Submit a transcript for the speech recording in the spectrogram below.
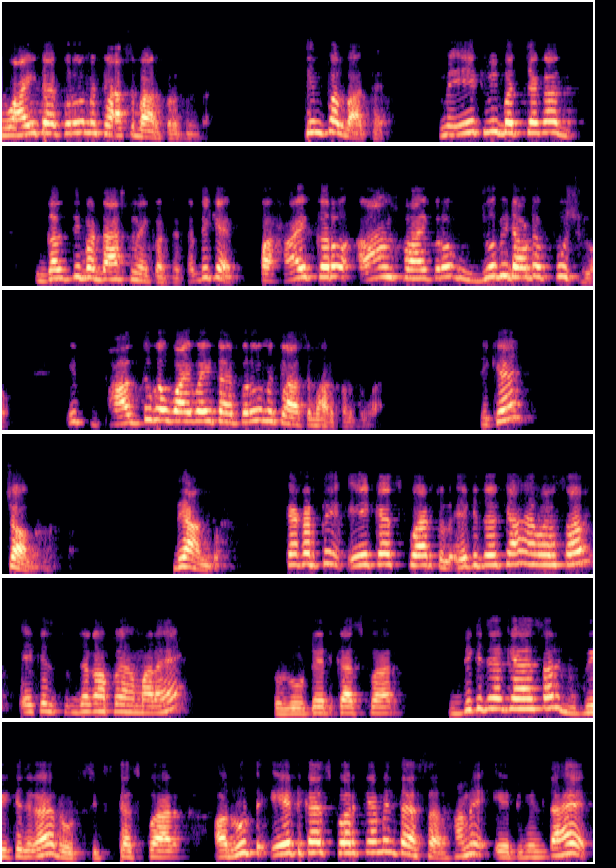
वाई टाइप करो मैं क्लास से बाहर कर दूँगा। सिंपल बात है, मैं एक भी बच्चे का गलती बर्दाश्त नहीं कर सकता। ठीक है पढ़ाई करो, आराम से पढ़ाई करो, जो भी डाउट है पूछ लो। फालतू का वाई वाई टाइप करो मैं क्लास से बाहर कर दूँगा। ठीक है? चलो, ध्यान दो। क्या करते हैं? एक स्क्वायर चलो, एक जगह क्या है हमारा सर एक जगह पे हमारा है रूट एट का स्क्वायर बी की जगह क्या है सर बी की जगह रूट सिक्स का स्क्वायर और रूट एट का स्क्वायर क्या मिलता है सर हमें एट मिलता है।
